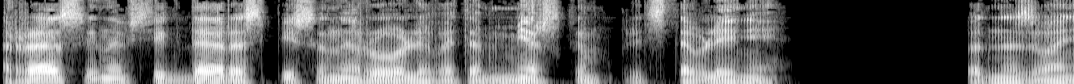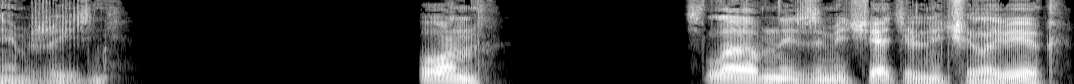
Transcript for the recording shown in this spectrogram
раз и навсегда расписаны роли в этом мерзком представлении под названием «жизнь». Он — славный, замечательный человек,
